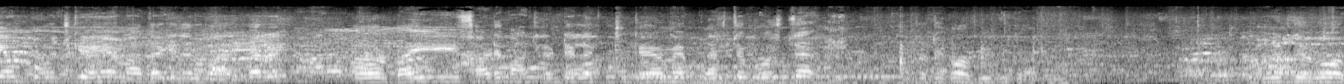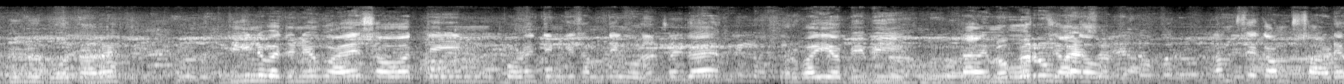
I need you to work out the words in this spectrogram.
हम पहुँच गए हैं माता के दरबार पर। और भाई साढ़े पाँच घंटे लग चुके हैं हमें पहुँचते पहुँचते। तो देखो अभी भी जा रहे हैं। भीड़ देखो अभी भी बहुत आ रहा है। तीन बजने को आए सवा तीन पौने तीन की समथिंग हो चुका है। और भाई अभी भी टाइम बहुत ज़्यादा हो गया। कम से कम साढ़े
